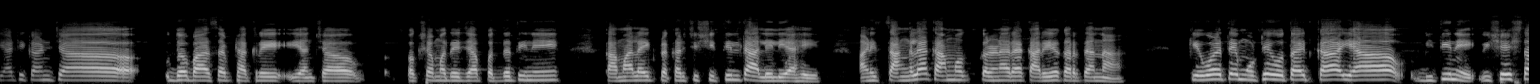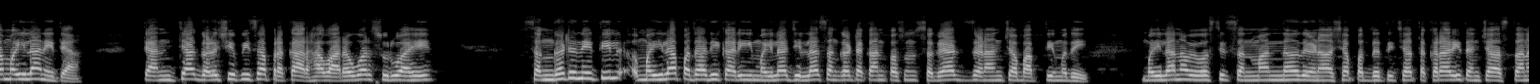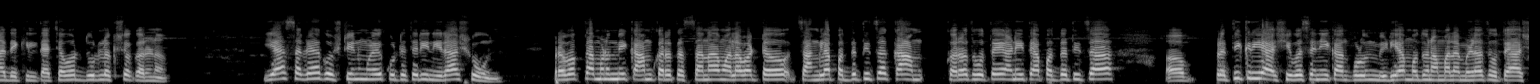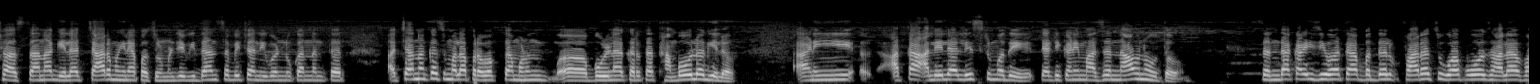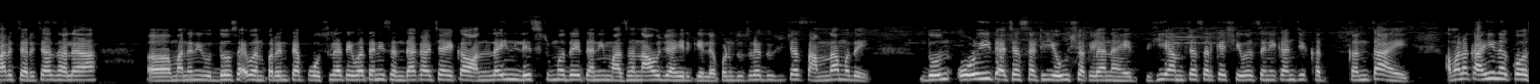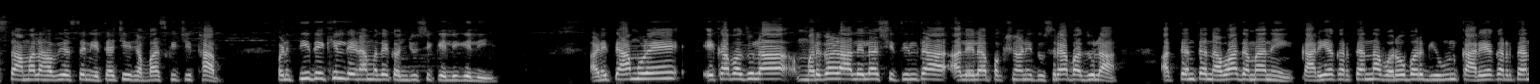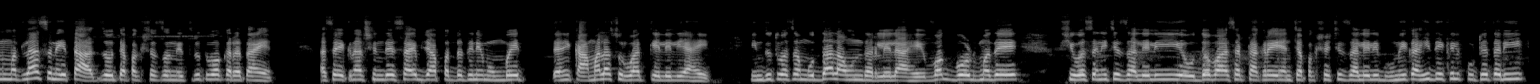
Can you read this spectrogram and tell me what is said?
या ठिकाणच्या उद्धव बाळासाहेब ठाकरे यांच्या पक्षामध्ये ज्या पद्धतीने कामाला एक प्रकारची शिथिलता आलेली आहे आणि चांगल्या कामं करणाऱ्या कार्यकर्त्यांना केवळ ते मोठे होत आहेत का या भीतीने विशेषतः महिला नेत्या त्यांच्या गळशेपीचा प्रकार हा वारंवार सुरू आहे. संघटनेतील महिला पदाधिकारी महिला जिल्हा संघटकांपासून सगळ्याच जणांच्या बाबतीमध्ये महिलांना व्यवस्थित सन्मान न देणं अशा पद्धतीच्या तक्रारी त्यांच्या असताना देखील त्याच्यावर दुर्लक्ष करणं. या सगळ्या गोष्टींमुळे कुठेतरी निराश होऊन प्रवक्ता म्हणून मी काम करत असताना मला वाटतं चांगल्या पद्धतीचं काम करत होते आणि त्या पद्धतीचा प्रतिक्रिया शिवसैनिकांकडून मीडियामधून आम्हाला मिळत होत्या अशा असताना गेल्या चार महिन्यापासून म्हणजे विधानसभेच्या निवडणुकांनंतर अचानकच मला प्रवक्ता म्हणून बोलण्याकरता थांबवलं गेलं. आणि आता आलेल्या लिस्टमध्ये त्या ठिकाणी माझं नाव नव्हतं. संध्याकाळी जेव्हा त्याबद्दल फारच उहापोह झाला फार चर्चा झाल्या माननीय उद्धव साहेबांपर्यंत त्या पोहोचल्या तेव्हा त्यांनी संध्याकाळच्या एका ऑनलाईन लिस्टमध्ये त्यांनी माझं नाव जाहीर केलं. पण दुसऱ्या दिवशीच्या सामनामध्ये दोन ओळी त्याच्यासाठी येऊ शकल्या नाहीत. ही आमच्यासारख्या शिवसैनिकांची खत खंत आहे. आम्हाला काही नको असतं आम्हाला हवी असते नेत्याची शबासकीची थाप. पण ती देखील देण्यामध्ये कंजूसी केली गेली. आणि त्यामुळे एका बाजूला मरगळ आलेला शिथिलता आलेला पक्ष आणि दुसऱ्या बाजूला अत्यंत नवा दमाने कार्यकर्त्यांना बरोबर घेऊन कार्यकर्त्यांमधलाच नेता जो त्या पक्षाचं नेतृत्व करत आहे. असं एकनाथ शिंदे साहेब ज्या पद्धतीने मुंबईत त्यांनी कामाला सुरुवात केलेली आहे हिंदुत्वाचा मुद्दा लावून धरलेला आहे. वक्फ बोर्डमध्ये शिवसेनेची झालेली उद्धव बाळासाहेब ठाकरे यांच्या पक्षाची झालेली भूमिका ही देखील कुठेतरी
